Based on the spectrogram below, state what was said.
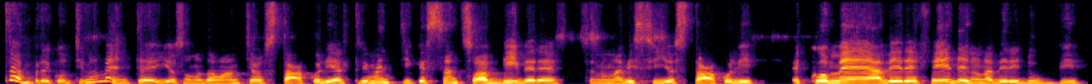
Sempre, continuamente io sono davanti a ostacoli, altrimenti che senso ha vivere se non avessi gli ostacoli? È come avere fede e non avere dubbi.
